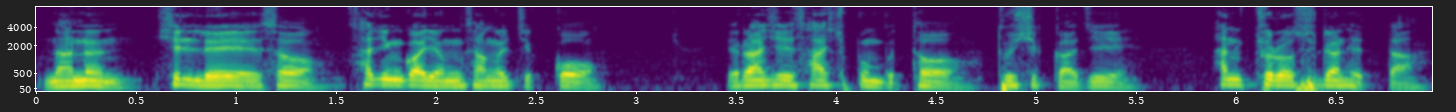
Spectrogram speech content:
나는 실내에서 사진과 영상을 찍고 11시 40분부터 2시까지 한 큐로 수련했다.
